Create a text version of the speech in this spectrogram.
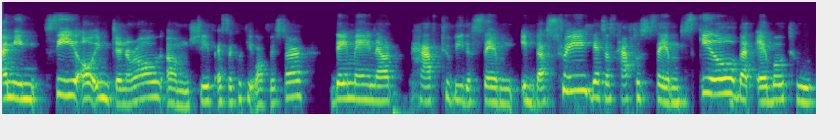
I mean CEO in general, um, chief executive officer, they may not have to be the same industry. They just have the same skill that able to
